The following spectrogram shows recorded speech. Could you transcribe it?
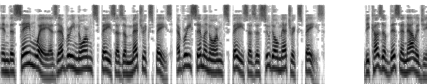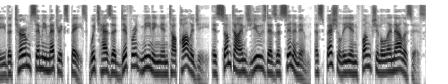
In the same way as every normed space is a metric space, every seminormed space is a pseudometric space. Because of this analogy the term semimetric space which has a different meaning in topology is sometimes used as a synonym, especially in functional analysis.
